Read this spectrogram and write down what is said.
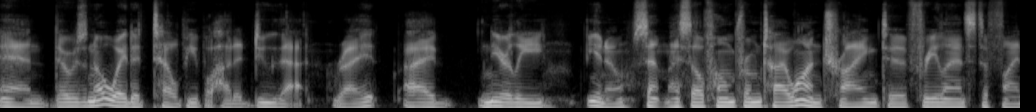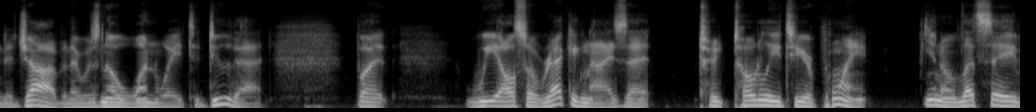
And there was no way to tell people how to do that, right? I nearly, you know, sent myself home from Taiwan trying to freelance to find a job. And there was no one way to do that. But we also recognize that, to, totally to your point, you know, let's say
